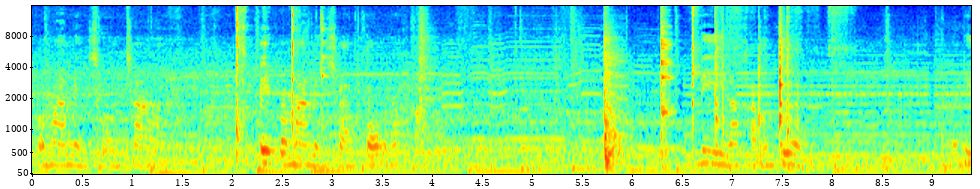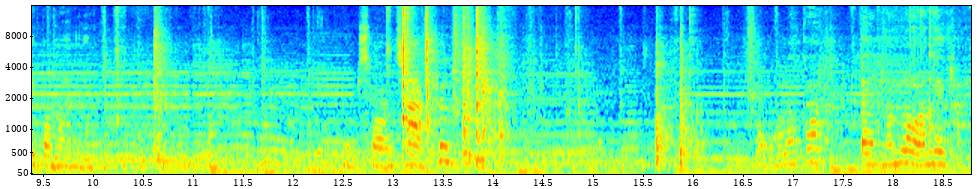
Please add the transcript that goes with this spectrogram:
ประมาณหนึ่งช้อนชาไปประมาณหนึ่งช้อนโต๊ะนะคะดีนะคะเพื่อนๆก็ดีประมาณหนึ่งหนึ่งช้อนชาครึ่ง เสร็จแล้วเราก็เติมน้ำร้อนเลยค่ะ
